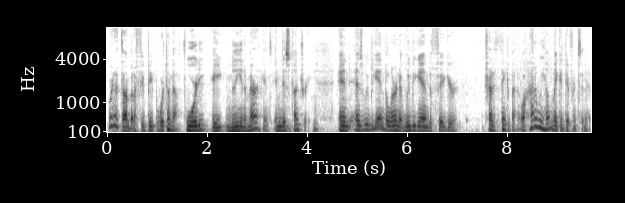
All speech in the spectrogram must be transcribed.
We're not talking about a few people. We're talking about 48 million Americans in this country. And as we began to learn it, we began to figure, try to think about it. Well, how do we help make a difference in it?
